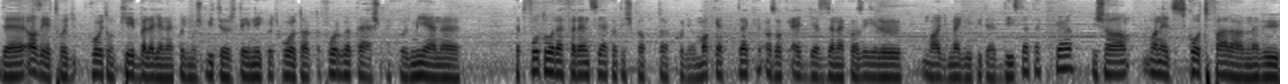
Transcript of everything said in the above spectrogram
De azért, hogy folyton képbe legyenek, hogy most mi történik, hogy hol tart a forgatás, meg hogy milyen tehát fotóreferenciákat is kaptak, hogy a makettek azok egyezzenek az élő nagy megépített díszletekkel, és a, van egy Scott Farrar nevű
